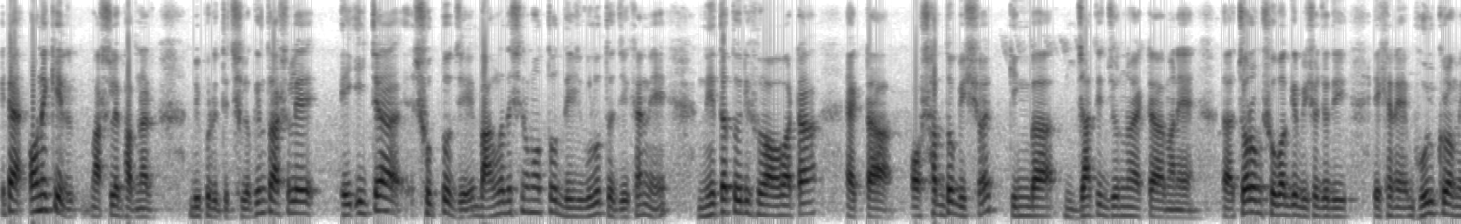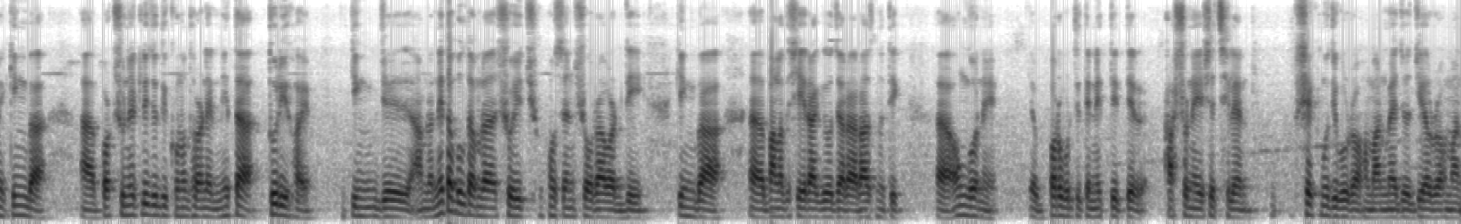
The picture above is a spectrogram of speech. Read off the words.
এটা অনেকের আসলে ভাবনার বিপরীতে ছিল। কিন্তু আসলে এইটা সত্য যে বাংলাদেশের মতো দেশগুলোতে যেখানে নেতা তৈরি হওয়াটা একটা অসাধ্য বিষয় কিংবা জাতির জন্য একটা মানে চরম সৌভাগ্যের বিষয় যদি এখানে ভুলক্রমে কিংবা ফর্চুনেটলি যদি কোনো ধরনের নেতা তৈরি হয়, কিং, যে আমরা নেতা বলতে আমরা শহীদ হোসেন সোহরাওয়ার্দী কিংবা বাংলাদেশে এর আগেও যারা রাজনৈতিক অঙ্গনে পরবর্তীতে নেতৃত্বের আসনে এসেছিলেন শেখ মুজিবুর রহমান, মেজর জিয়াউর রহমান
